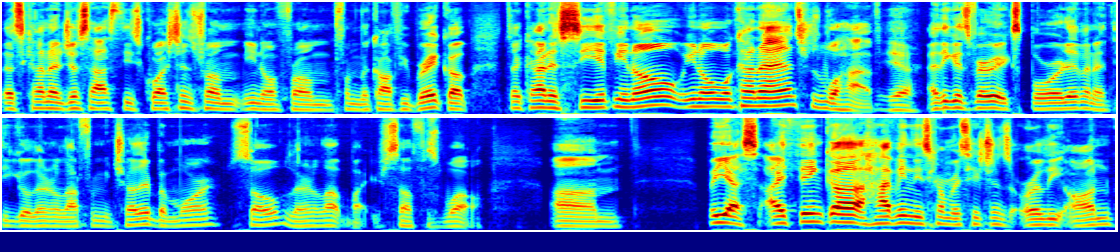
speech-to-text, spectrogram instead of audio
Let's kind of just ask these questions from you know from from the coffee breakup to kind of see if you know you know what kind of answers we'll have. Yeah. I think it's very explorative, and I think you'll learn a lot from each other, but more so, learn a lot about yourself as well. Um, but yes, I think uh, having these conversations early on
